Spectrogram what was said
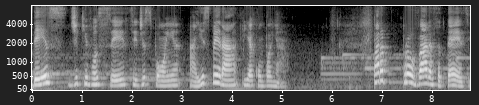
desde que você se disponha a esperar e acompanhar. Para provar essa tese,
